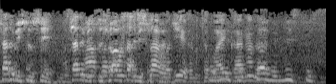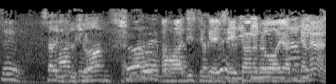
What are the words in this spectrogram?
123 124 125 ودیه تو باید کار نداره 124 احادیثی که شیطان روایت کنن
